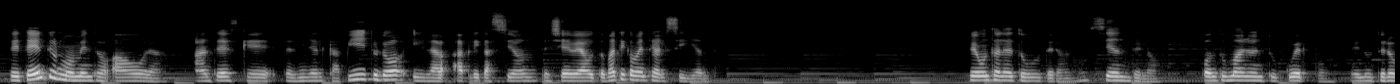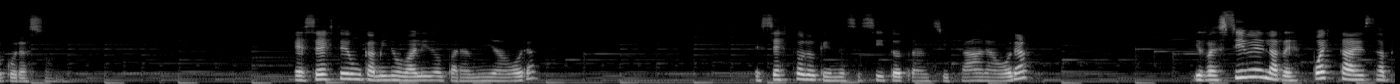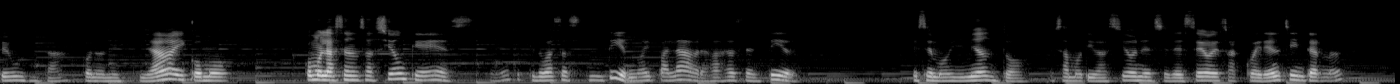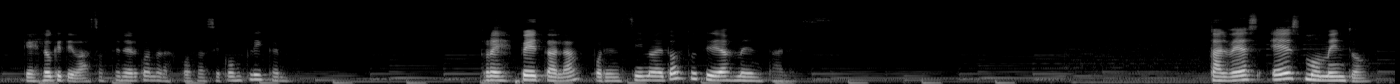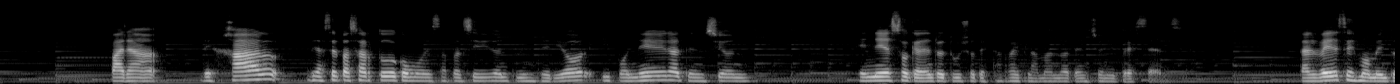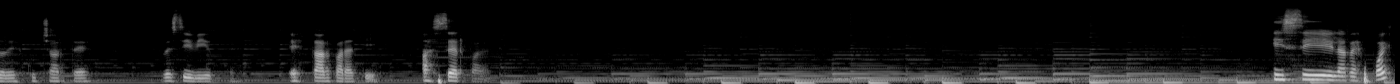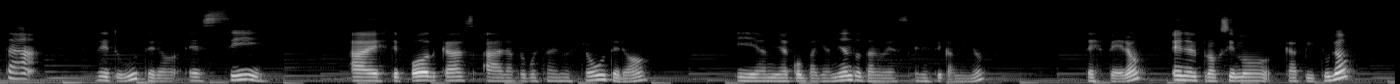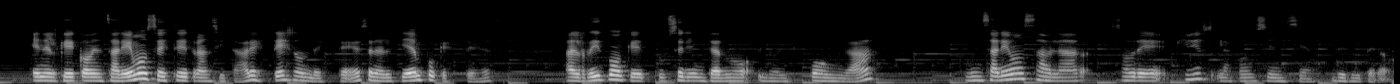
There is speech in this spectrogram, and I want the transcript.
Detente un momento ahora, antes que termine el capítulo y la aplicación te lleve automáticamente al siguiente. Pregúntale a tu útero. Siéntelo. Pon tu mano en tu cuerpo, en útero corazón. ¿Es este un camino válido para mí ahora? ¿Es esto lo que necesito transitar ahora? Y recibe la respuesta a esa pregunta con honestidad y como, como la sensación que es, porque lo vas a sentir, no hay palabras, vas a sentir ese movimiento, esa motivación, ese deseo, esa coherencia interna que es lo que te va a sostener cuando las cosas se complican. Respétala por encima de todas tus ideas mentales. Tal vez es momento para dejar de hacer pasar todo como desapercibido en tu interior y poner atención en eso que adentro tuyo te está reclamando atención y presencia. Tal vez es momento de escucharte recibirte, estar para ti, hacer para ti. Y si la respuesta de tu útero es sí a este podcast, a la propuesta de nuestro útero y a mi acompañamiento tal vez en este camino, te espero en el próximo capítulo en el que comenzaremos este transitar, estés donde estés, en el tiempo que estés, al ritmo que tu ser interno lo disponga, comenzaremos a hablar sobre qué es la conciencia del útero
